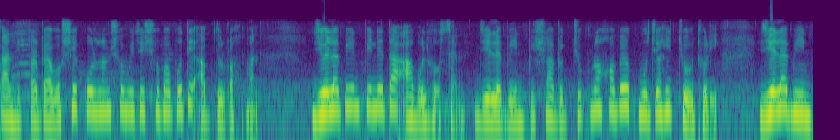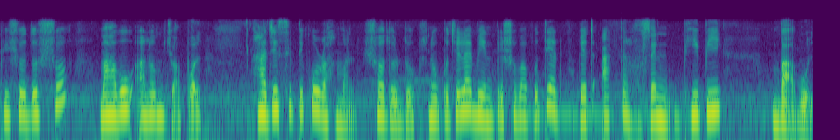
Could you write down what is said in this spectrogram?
কান্দিপাড় ব্যবসায়ী কল্যাণ সমিতির সভাপতি আব্দুর রহমান। জেলা বিএনপি নেতা আবুল হোসেন, জেলা বিএনপি সাবেক যুগ্ম আহ্বায়ক মুজাহিদ চৌধুরী, জেলা বিএনপি সদস্য মাহবুব আলম চপল, হাজী সিদ্দিকুর রহমান, সদর দক্ষিণ উপজেলা বিএনপি সভাপতি advocate Akhtar Hossain VP Babul,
